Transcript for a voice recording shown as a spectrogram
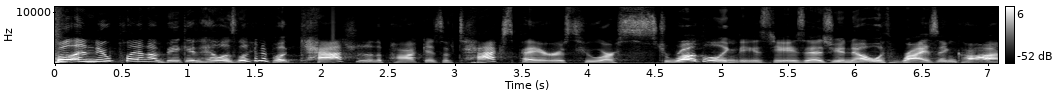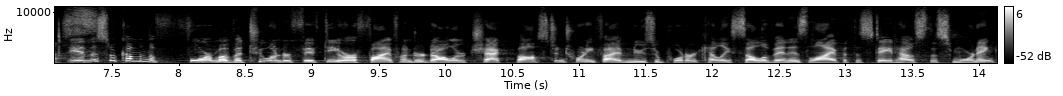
Well, a new plan on Beacon Hill is looking to put cash into the pockets of taxpayers who are struggling these days, as you know, with rising costs. Yeah, and this will come in the form of a 250 or a $500 check. Boston 25 News reporter Kelly Sullivan is live at the State House this morning.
